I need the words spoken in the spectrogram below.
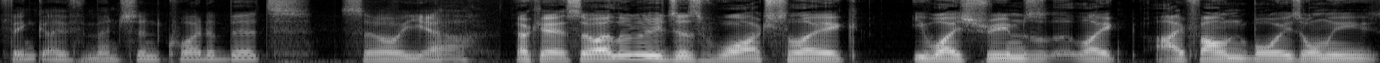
think I've mentioned quite a bit. So yeah. Okay, so I literally just watched like EY streams like I found boys only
